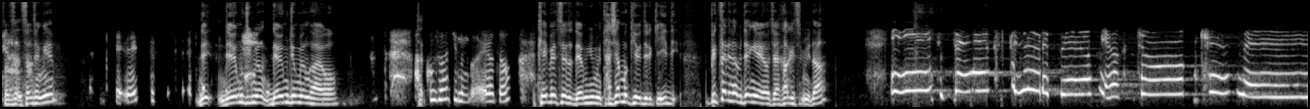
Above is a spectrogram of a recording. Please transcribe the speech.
선생, 선생님? 네. 내, 내용 증명, 내용 증명 가요. 아, 고소하시는 거예요, 저? KBS에서 내용 증명 다시 한번 기회 드릴게요. 이, 삑사리 나면 땡이에요. 자, 가겠습니다. 이제 그랬으면 좋겠 네.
